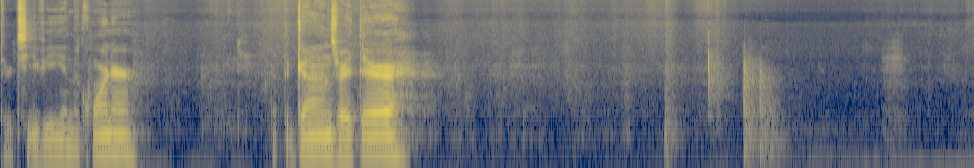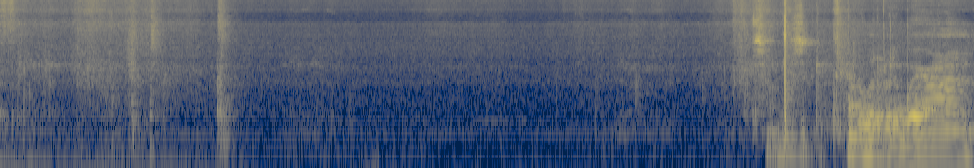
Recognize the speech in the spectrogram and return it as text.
Their TV in the corner. Got the guns right there. So these have a little bit of wear on them.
